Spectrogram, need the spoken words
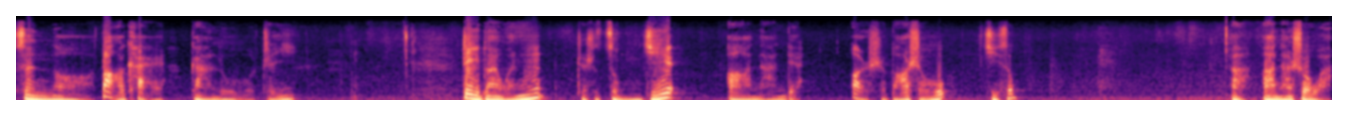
生了大开甘露之意。这一段文，这是总结阿难的二十八首偈颂。啊，阿难说完，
